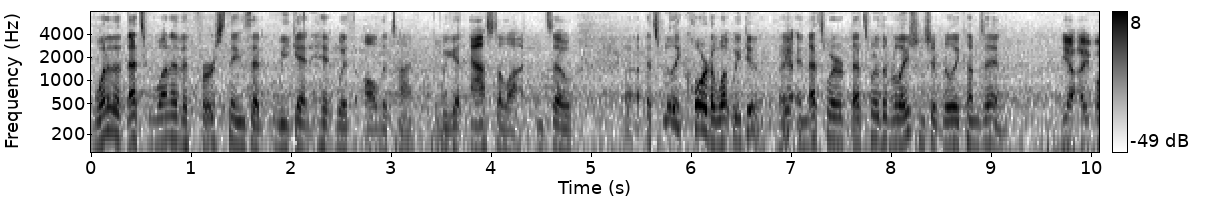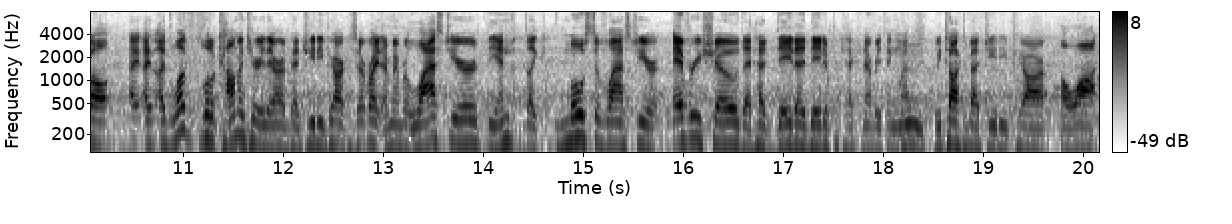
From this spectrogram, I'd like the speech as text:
One of the, that's one of the first things that we get hit with all the time. Yeah. We get asked a lot, and so uh, it's really core to what we do, right? Yeah. And that's where that's where the relationship really comes in. Yeah, I, well, I, I love the little commentary there about GDPR because right. I remember last year, the end, like most of last year, every show that had data, data protection, everything, mm. we talked about GDPR a lot.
